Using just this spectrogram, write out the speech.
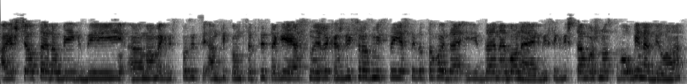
a ještě od té doby, kdy máme k dispozici antikoncepci, tak je jasné, že každý si rozmyslí, jestli do toho jde, jde nebo ne. Když když ta možnost volby nebyla,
